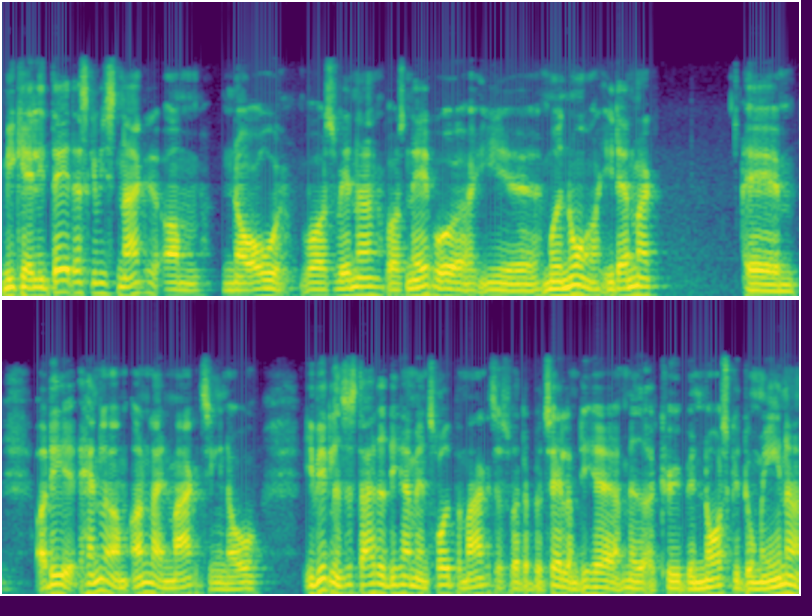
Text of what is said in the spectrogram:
Michael, i dag der skal vi snakke om Norge, vores venner, vores naboer i, øh, mod nord i Danmark. Øhm, og det handler om online marketing i Norge. I virkeligheden så startede det her med en tråd på Marketers, hvor der blev talt om det her med at købe norske domæner,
